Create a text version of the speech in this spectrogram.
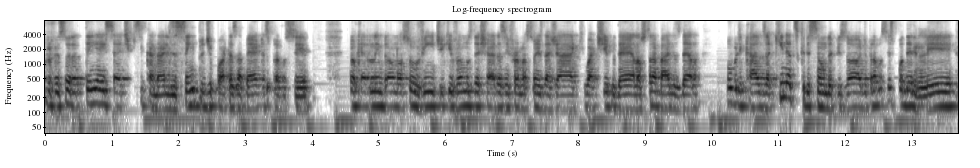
Professora, tem a sete Psicanálise sempre de portas abertas para você. Eu quero lembrar o nosso ouvinte que vamos deixar as informações da Jaque, o artigo dela, os trabalhos dela publicados aqui na descrição do episódio para vocês poderem ler,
